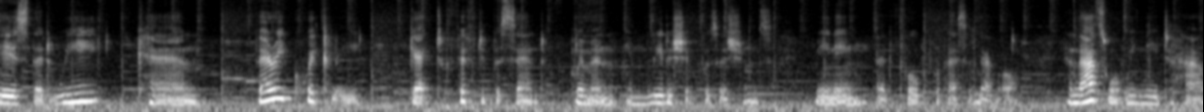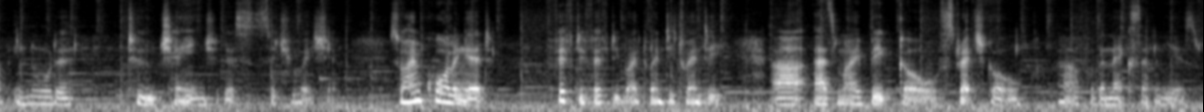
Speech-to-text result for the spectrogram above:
is that we can very quickly get to 50% women in leadership positions, meaning at full professor level. And that's what we need to have in order to change this situation. So I'm calling it 50-50 by 2020 uh, as my big goal, stretch goal uh, for the next seven years.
